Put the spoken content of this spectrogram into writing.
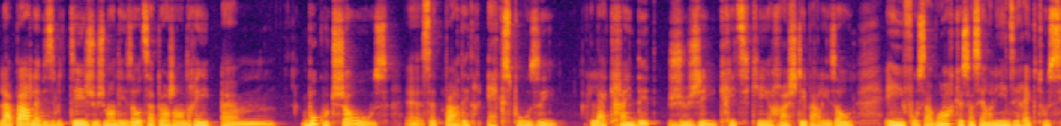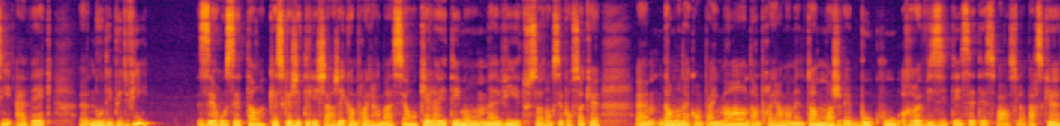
la part de la visibilité, jugement des autres, ça peut engendrer euh, beaucoup de choses. Euh, cette part d'être exposé, la crainte d'être jugé, critiqué, rejeté par les autres. Et il faut savoir que ça, c'est en lien direct aussi avec euh, nos débuts de vie. 0-7 ans, qu'est-ce que j'ai téléchargé comme programmation, quelle a été mon, ma vie et tout ça? Donc, c'est pour ça que euh, dans mon accompagnement, dans le programme Momentum, moi, je vais beaucoup revisiter cet espace-là parce que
